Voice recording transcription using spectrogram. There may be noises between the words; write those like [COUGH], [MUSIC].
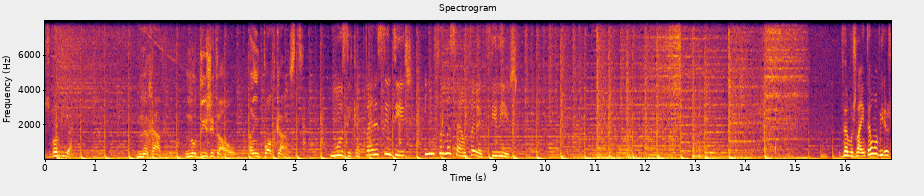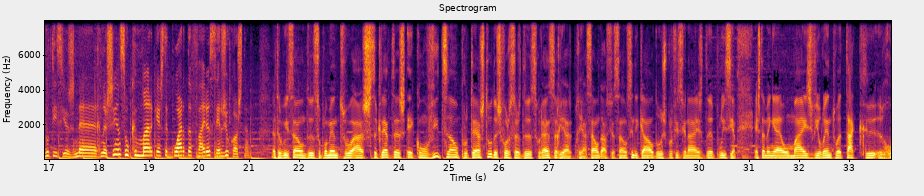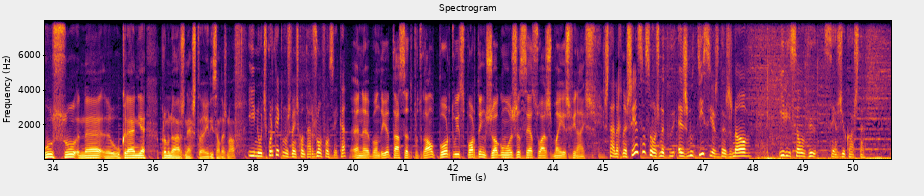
Açores. Bom dia. Na rádio, no digital, em podcast. Música para sentir, informação para decidir. Vamos lá então ouvir as notícias na Renascença, o que marca esta quarta-feira Sérgio Costa. Atribuição de suplemento às secretas é convite ao protesto das forças de segurança, reação da Associação Sindical dos Profissionais de Polícia. Esta manhã, o mais violento ataque russo na eh, Ucrânia. Promenores nesta edição das nove. E no desporto, é que nos vens contar, João Fonseca? Ana, bom dia. Taça de Portugal, Porto e Sporting jogam hoje acesso às meias finais. Está na Renascença, são as notícias das nove, edição de Sérgio Costa.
